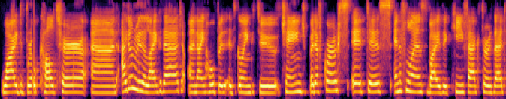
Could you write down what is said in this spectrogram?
white bro culture. And I don't really like that. And I hope it, it's going to change. But of course, it is influenced by the key factor that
